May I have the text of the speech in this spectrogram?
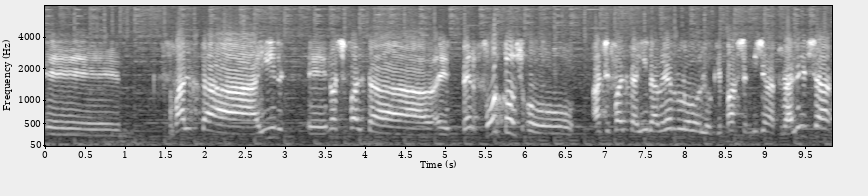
Eh, falta ir, eh, no hace falta ver fotos o hace falta ir a verlo lo que pasa en Villa Naturaleza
